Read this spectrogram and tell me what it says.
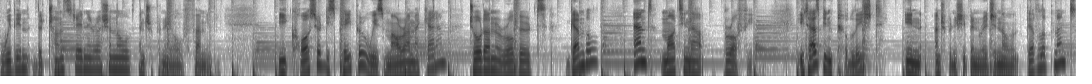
Within the Transgenerational Entrepreneurial Family. He co-authored this paper with Maura McAdam, Jordan Robert Gamble, and Martina Brophy. It has been published in Entrepreneurship and Regional Development,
